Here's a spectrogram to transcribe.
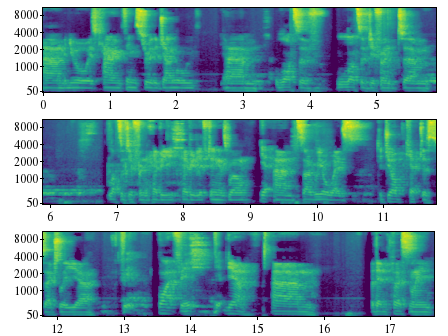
um, and you were always carrying things through the jungle. Um, lots of lots of different. Um, Lots of different heavy heavy lifting as well. Yeah. Um, so we always the job kept us actually uh, Fit. quite fit. Yeah. Um, but then personally,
